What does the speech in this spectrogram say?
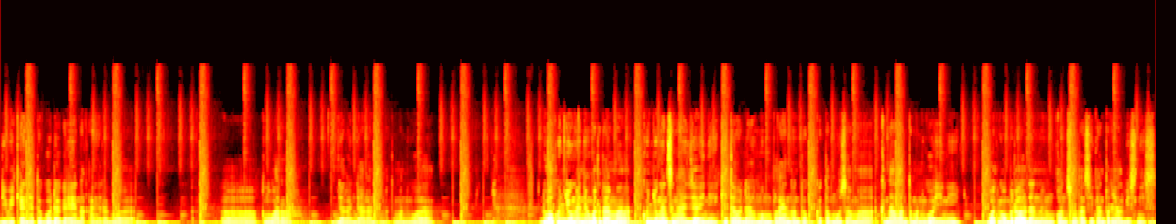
di weekendnya tuh gue udah gak enak. Akhirnya gue uh, keluar lah. Jalan-jalan sama teman gue dua kunjungan. Yang pertama kunjungan sengaja ini. Kita udah memplan untuk ketemu sama kenalan teman gue ini buat ngobrol dan mengkonsultasikan perihal bisnis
